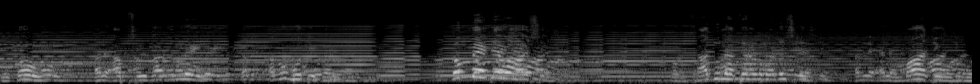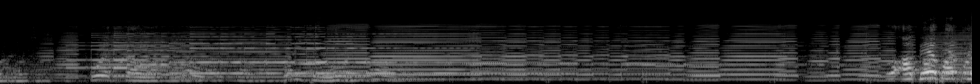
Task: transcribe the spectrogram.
હું કહું અને આપ સ્વીકારો નહીં, તમે અનુભૂતિ કરો. ગમે તેવા હશે, પણ સાધુના ચરણમાં જશે એટલે એને મા જેવો પ્રેમ મળશે બે પાત્ર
